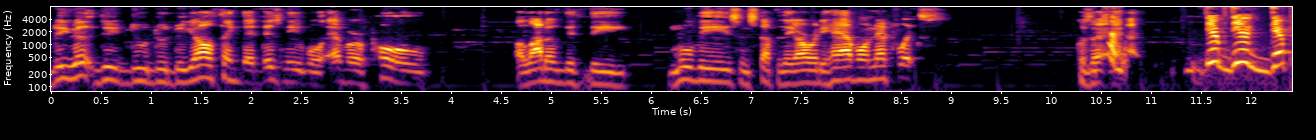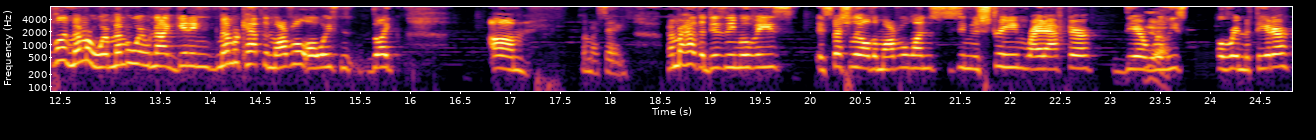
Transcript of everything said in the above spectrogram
Do you do, do do do y'all think that Disney will ever pull a lot of the, the movies and stuff that they already have on Netflix? Because yeah. they're they're they're pulling. Remember, remember we are not getting. Remember Captain Marvel always like, um, what am I saying? Remember how the Disney movies, especially all the Marvel ones, seem to stream right after they're yeah. released over in the theater.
